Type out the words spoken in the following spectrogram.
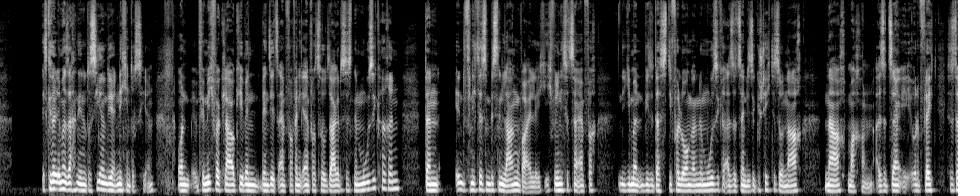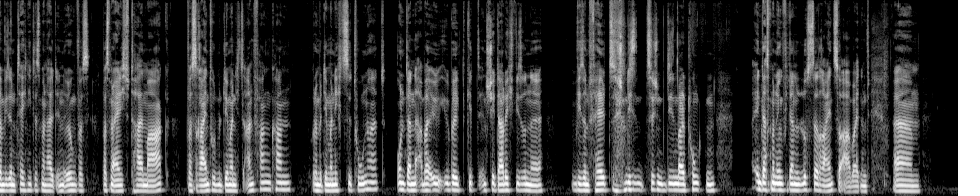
es gibt halt immer Sachen, die interessieren und die halt nicht interessieren. Und für mich war klar, okay, wenn, wenn sie jetzt einfach, wenn ich einfach so sage, das ist eine Musikerin, dann finde ich das ein bisschen langweilig. Ich will nicht sozusagen einfach jemanden, wie so, das ist die verloren gegangene Musiker, also sozusagen diese Geschichte so nach, nachmachen. Also sozusagen, oder vielleicht ist es dann wie so eine Technik, dass man halt in irgendwas, was man eigentlich total mag, was reintut, mit dem man nichts anfangen kann oder mit dem man nichts zu tun hat. Und dann aber über, entsteht dadurch wie so eine, wie so ein Feld zwischen diesen, zwischen diesen beiden Punkten, in das man irgendwie dann Lust hat reinzuarbeiten. Und ähm,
